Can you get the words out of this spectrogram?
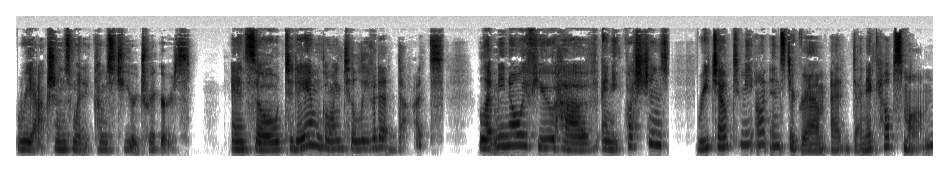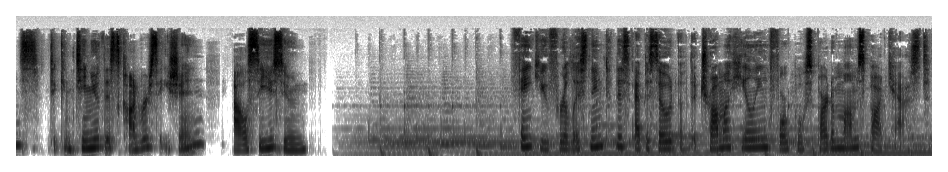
reactions when it comes to your triggers. And so today I'm going to leave it at that. Let me know if you have any questions. Reach out to me on Instagram at Danik Helps Moms to continue this conversation. I'll see you soon. Thank you for listening to this episode of the Trauma Healing for Postpartum Moms podcast.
